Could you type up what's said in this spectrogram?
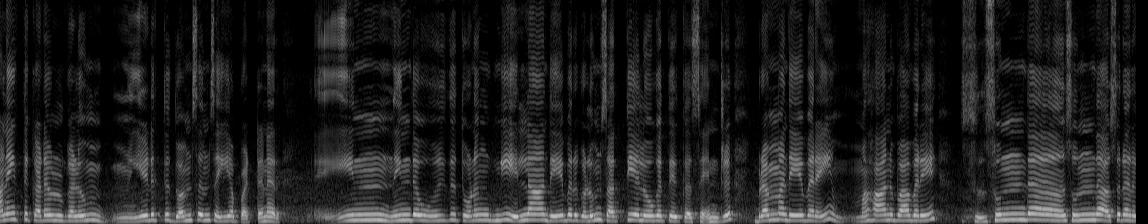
அனைத்து கடவுள்களும் எடுத்து துவம்சம் செய்யப்பட்டனர். இந்த- இந்த இது தொடங்கி எல்லா தேவர்களும் சத்தியலோகத்திற்கு சென்று பிரம்மதேவரை மகானுபாவரே சு- சுந்த சுந்த அசுரர்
